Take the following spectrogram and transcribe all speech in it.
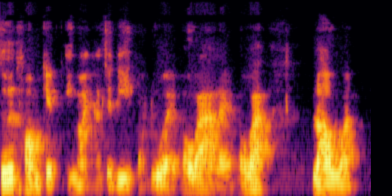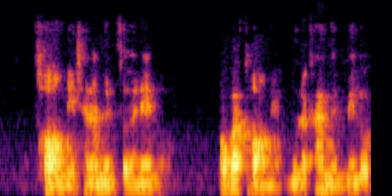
ซื้อทองเก็บอีกหน่อยอาจจะดีกว่าด้วย เพราะว่าอะไร เพราะว่าเราอะทองเนี่ยชนะเงินเฟ้อแน่นอนเพราะว่าทองเนี่ยมูลค่าเงินไม่ลด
